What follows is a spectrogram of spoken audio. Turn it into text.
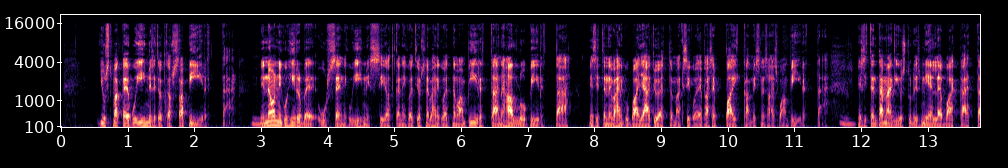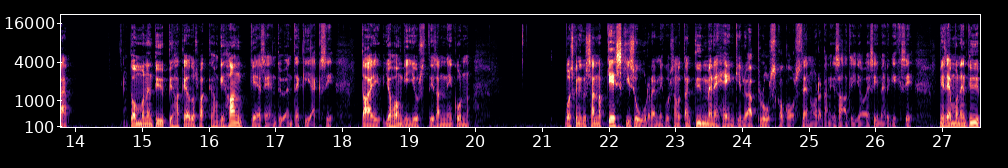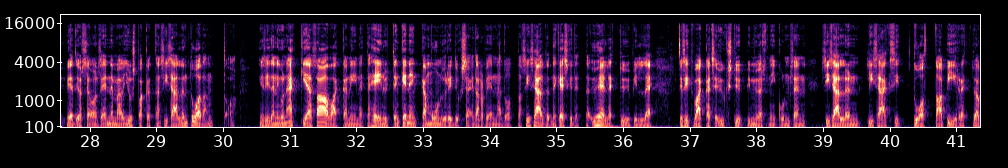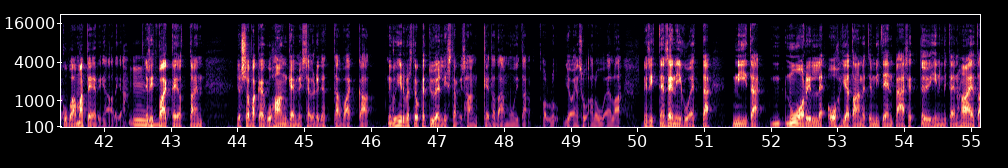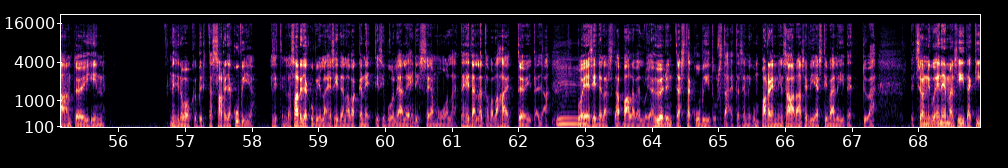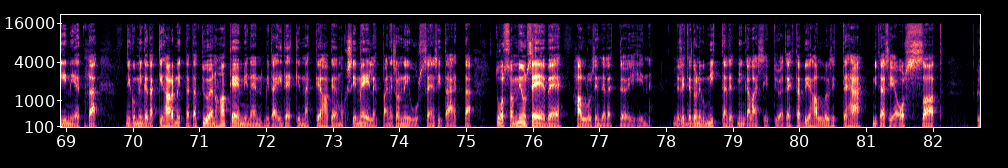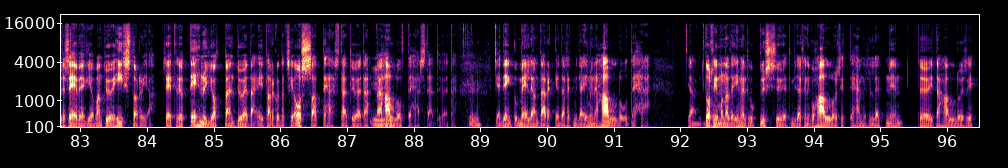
just vaikka joku ihmiset, jotka osaa piirtää, mm. niin ne on niin kuin hirveän usein niin kuin ihmisiä, jotka, niin kuin, että jos ne vähän niin kuin, että ne vaan piirtää, ne haluaa piirtää, niin sitten ne vähän niin kuin vaan jää työttömäksi, kun ei pääse paikkaan, missä ne saisi vaan piirtää. Mm. Ja sitten tämäkin just tulisi mieleen vaikka, että tuommoinen tyyppi hakeutuisi vaikka johonkin hankkeeseen työntekijäksi, tai johonkin justiinsa niin kuin, voisiko niin kuin sanoa keskisuuren, niin kuin sanotaan kymmenen henkilöä plus koko sen organisaatio esimerkiksi, niin semmoinen tyyppi, että jos se on se enemmän just vaikka tämän sisällön tuotantoa, niin siitä niin kuin äkkiä saa vaikka niin, että hei, nyt kenenkään muun yrityksen ei tarvitse enää tuottaa sisältöä, että ne keskitetään yhdelle tyypille, ja sitten vaikka että se yksi tyyppi myös niin kuin sen sisällön lisäksi tuottaa piirrettyä kuvamateriaalia. Mm. Ja sitten vaikka jotain, jos on vaikka joku hanke, missä yritetään vaikka niin kuin hirveästi vaikka työllistämishankkeita tai muita ollut Joensuun alueella, niin sitten se, niin kuin, että niitä nuorille ohjataan, että miten pääset töihin, miten haetaan töihin, niin siinä voi piirtää sarjakuvia. Ja sitten niillä sarjakuvilla esitellä vaikka nettisivuilla ja lehdissä ja muualla, että he tällä tavalla haet töitä ja mm. voi esitellä sitä palvelua ja hyödyntää sitä kuvitusta, että se niin kuin paremmin saadaan se viesti välitettyä. Et se on niin kuin enemmän siitä kiinni, että niin kuin minkä takia harmittaa, että työn hakeminen, mitä itsekin näkee hakemuksia meille päin, niin se on niin usein sitä, että tuossa on minun CV, haluaisin teille töihin. Ja mm. sitten ei tule niin mitään että minkälaisia työtehtäviä haluaisit tehdä, mitä siellä osaat, kun se CVkin on vain työhistoria. Se, että sä oot tehnyt jotain työtä, ei tarkoita, että sä osaat tehdä sitä työtä mm. tai haluat tehdä sitä työtä. Kyllä. Ja kun meille on tärkeää se, että mitä ihminen haluaa tehdä. Ja tosi monelta ihmiseltä, kun kysyy, että mitä sä niin haluaisit tehdä, niin silleen, että niin, töitä haluaisi.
